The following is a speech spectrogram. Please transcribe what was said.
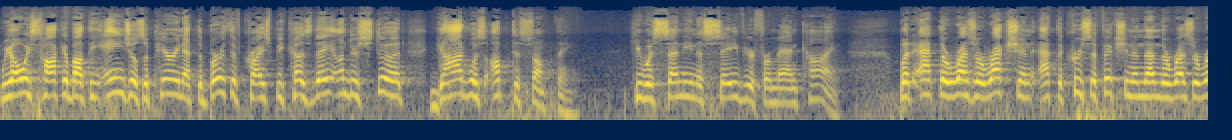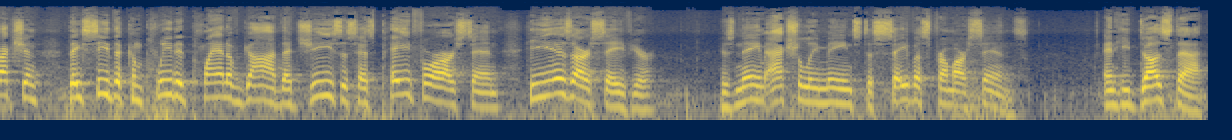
We always talk about the angels appearing at the birth of Christ because they understood God was up to something. He was sending a Savior for mankind. But at the resurrection, at the crucifixion, and then the resurrection, they see the completed plan of God that Jesus has paid for our sin. He is our Savior. His name actually means to save us from our sins. And He does that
